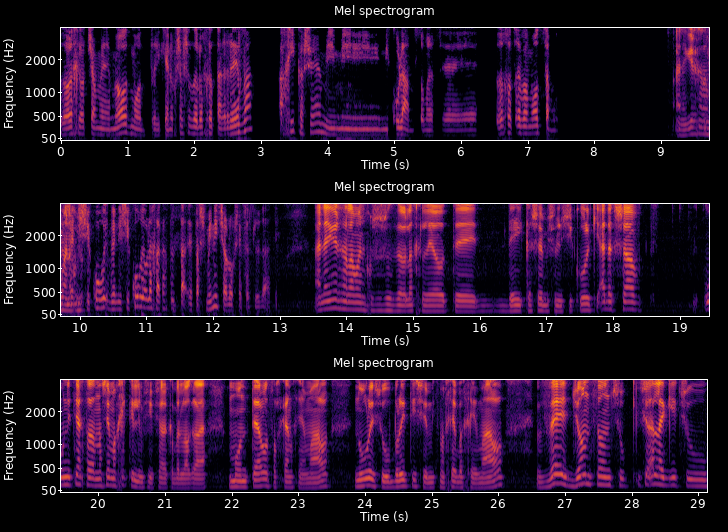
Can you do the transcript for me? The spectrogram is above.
זה הולך להיות שם מאוד מאוד טריקי. אני חושב שזה הולך להיות הרבע הכי קשה מכולם, זאת אומרת, הולך להיות רבע מאוד צמוד. אני אגיד לך למה אני חושב... ונישיקורי הולך לקחת את השמינית 3-0 לדעתי. אני אגיד לך למה אני חושב שזה הולך להיות אה, די קשה בשביל נישיקורי, כי עד עכשיו הוא ניצח את האנשים הכי קלים שאפשר לקבל בהגרלה. מונטרו, שחקן חימר, נורי שהוא בריטי שמתמחה בחימר, וג'ונסון שהוא אפשר להגיד שהוא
